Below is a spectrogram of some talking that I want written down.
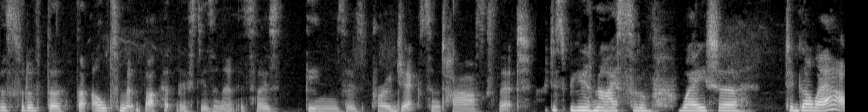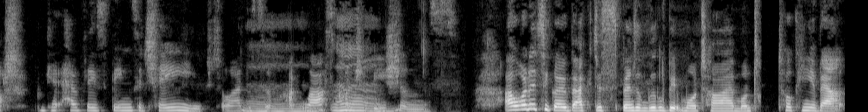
It's sort of the, the ultimate bucket list, isn't it? It's those things, those projects and tasks that just be a nice sort of way to to go out get have these things achieved or just mm. last mm. contributions. I wanted to go back to spend a little bit more time on talking about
